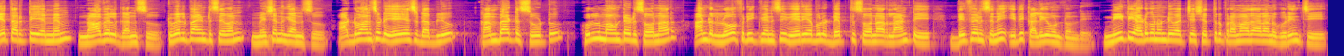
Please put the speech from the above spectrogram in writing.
a thirty MM naval guns twelve point seven machine guns advanced ASW combat suite hull mounted sonar అండ్లో ఫ్రీక్వెన్సీ వేరియబుల్ డెప్త్ సోనార్ లాంటి డిఫెన్స్ని ఇది కలిగి ఉంటుంది. నీటి అడుగు నుండి వచ్చే శత్రు ప్రమాదాలను గురించి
